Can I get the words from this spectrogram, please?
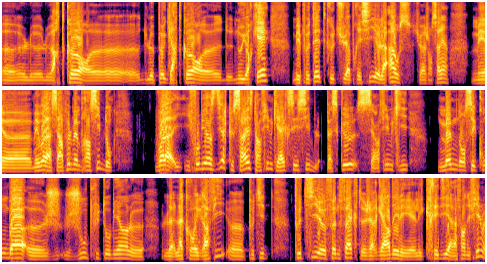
euh, le, hardcore, euh, le punk hardcore de new-yorkais, mais peut-être que tu apprécies la house. Tu vois, j'en sais rien. Mais, mais voilà, c'est un peu le même principe. Donc voilà, il faut bien se dire que ça reste un film qui est accessible parce que c'est un film qui, même dans ses combats, euh, jou- joue plutôt bien la, chorégraphie. Euh, petit euh, fun fact, j'ai regardé les, crédits à la fin du film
